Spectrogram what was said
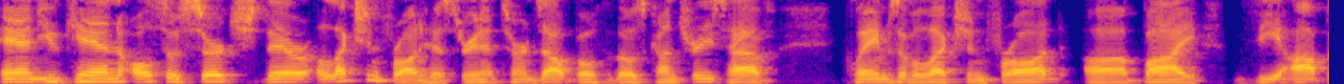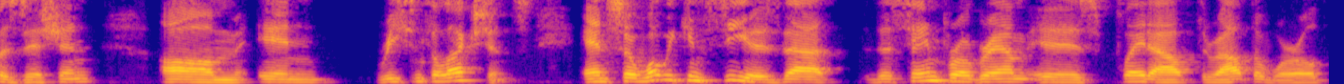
And you can also search their election fraud history. And it turns out both of those countries have claims of election fraud uh, by the opposition um, in recent elections. And so what we can see is that the same program is played out throughout the world,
